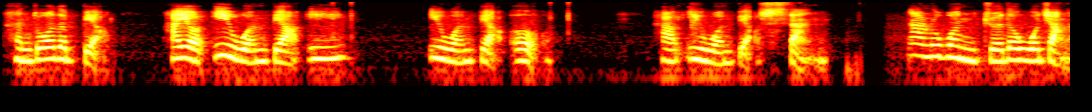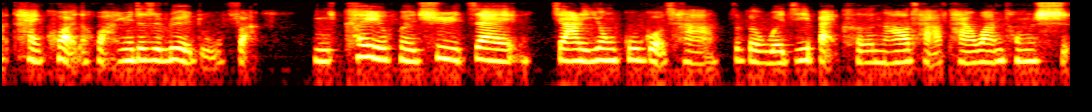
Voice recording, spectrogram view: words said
很多的表，还有译文表一、译文表二。还有译文表三。那如果你觉得我讲的太快的话，因为这是略读法，你可以回去在家里用 Google 查这个维基百科，然后查台湾通史，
